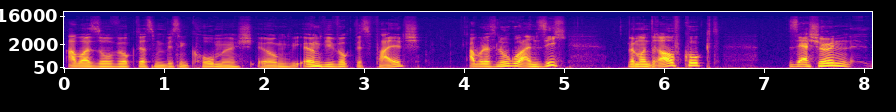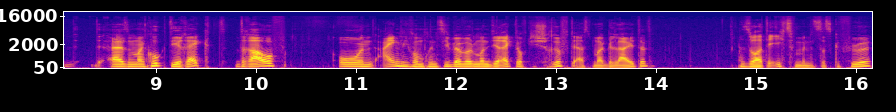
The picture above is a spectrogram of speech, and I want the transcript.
Aber so wirkt das ein bisschen komisch irgendwie. Irgendwie wirkt es falsch. Aber das Logo an sich, wenn man drauf guckt, sehr schön. Also man guckt direkt drauf und eigentlich vom Prinzip her wird man direkt auf die Schrift erstmal geleitet. So hatte ich zumindest das Gefühl.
